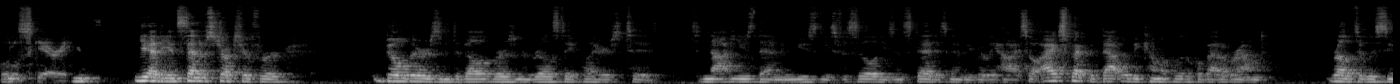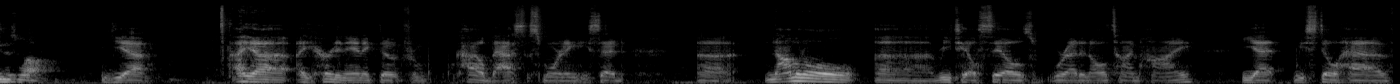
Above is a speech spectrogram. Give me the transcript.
a little scary. Yeah, the incentive structure for builders and developers and real estate players to to not use them and use these facilities instead is going to be really high. So I expect that that will become a political battleground relatively soon as well. Yeah, I uh, I heard an anecdote from Kyle Bass this morning. He said uh, nominal uh, retail sales were at an all time high, yet we still have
